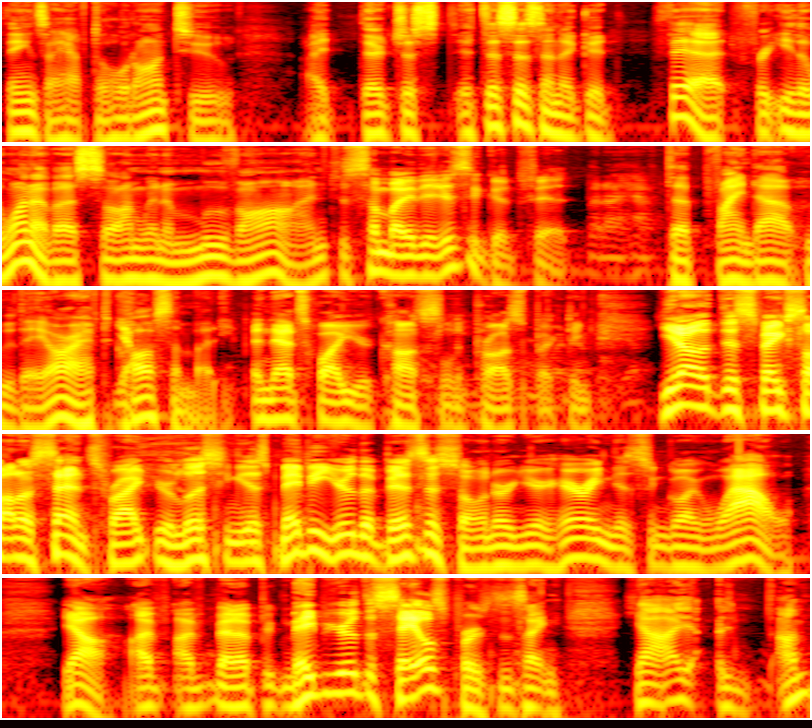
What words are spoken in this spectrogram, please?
things I have to hold on to. I they're just it, this isn't a good fit for either one of us so I'm going to move on. To somebody that is a good fit. But I have to find out who they are I have to yep. call somebody. And that's why you're constantly prospecting. You know this makes a lot of sense right? You're listening to this. Maybe you're the business owner you're hearing this and going wow yeah, I've, I've been up. Maybe you're the salesperson saying, "Yeah, I, am I'm,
